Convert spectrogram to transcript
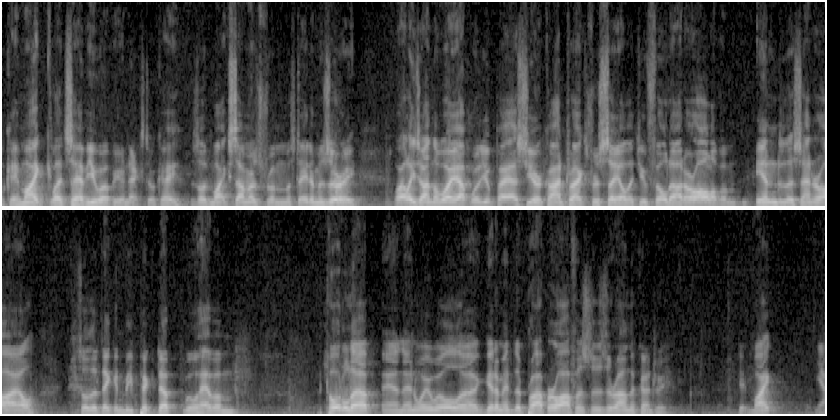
Okay, Mike, let's have you up here next, okay? This is Mike Summers from the state of Missouri. While he's on the way up, will you pass your contracts for sale that you filled out, or all of them, into the center aisle so that they can be picked up? We'll have them totaled up, and then we will uh, get them into the proper offices around the country. Okay, Mike? Yeah.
